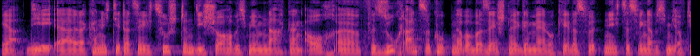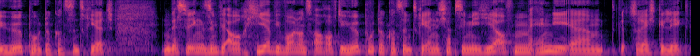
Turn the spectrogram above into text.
Ja, die, äh, da kann ich dir tatsächlich zustimmen. Die Show habe ich mir im Nachgang auch äh, versucht anzugucken, habe aber sehr schnell gemerkt, okay, das wird nichts. Deswegen habe ich mich auf die Höhepunkte konzentriert. Und deswegen sind wir auch hier. Wir wollen uns auch auf die Höhepunkte konzentrieren. Ich habe sie mir hier auf dem Handy ähm, zurechtgelegt.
